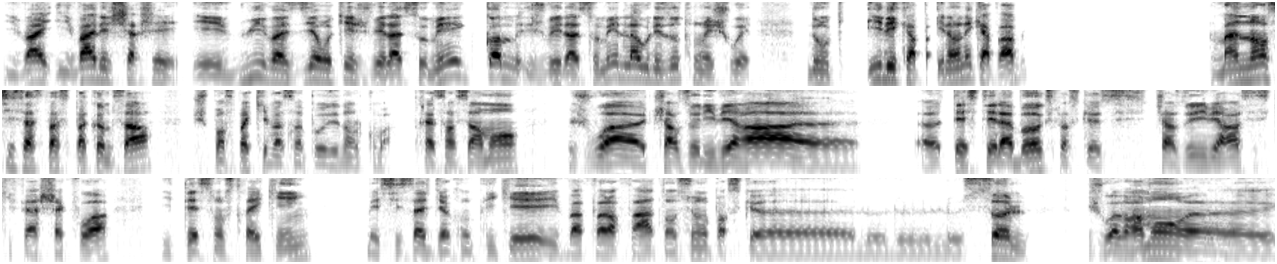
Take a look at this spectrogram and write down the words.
il, va, il va aller le chercher. Et lui, il va se dire, OK, je vais l'assommer comme je vais l'assommer là où les autres ont échoué. Donc, il, est il en est capable. Maintenant, si ça se passe pas comme ça, je pense pas qu'il va s'imposer dans le combat. Très sincèrement, je vois Charles Oliveira euh, euh, tester la boxe parce que Charles Oliveira, c'est ce qu'il fait à chaque fois. Il teste son striking. Mais si ça devient compliqué, il va falloir faire attention parce que euh, le, le- le sol, je vois vraiment euh,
